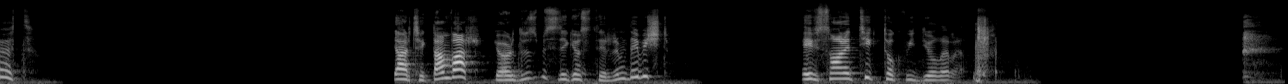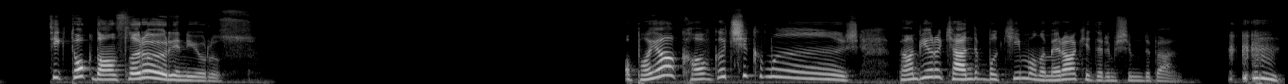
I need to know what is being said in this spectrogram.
Evet. Gerçekten var. Gördünüz mü size gösteririm demiştim. Efsane TikTok videoları. TikTok dansları öğreniyoruz. O bayağı kavga çıkmış. Ben bir ara kendim bakayım ona merak ederim şimdi ben.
